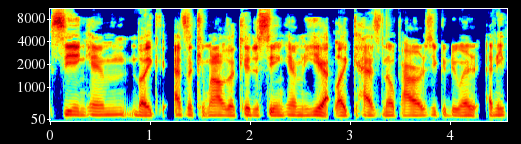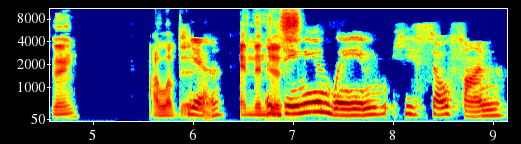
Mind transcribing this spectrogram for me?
seeing him like as a kid when I was a kid, just seeing him. He like has no powers. He could do anything. I loved it. Yeah. And then Like just Damian Wayne, he's so fun.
